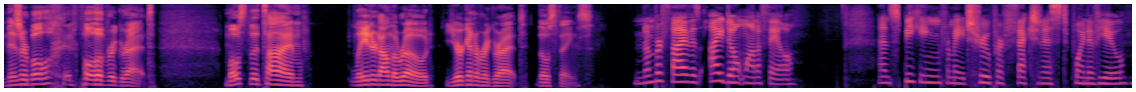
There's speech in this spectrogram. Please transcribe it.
Miserable and full of regret. Most of the time, later down the road, you're going to regret those things. Number five is I don't want to fail. And speaking from a true perfectionist point of view,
